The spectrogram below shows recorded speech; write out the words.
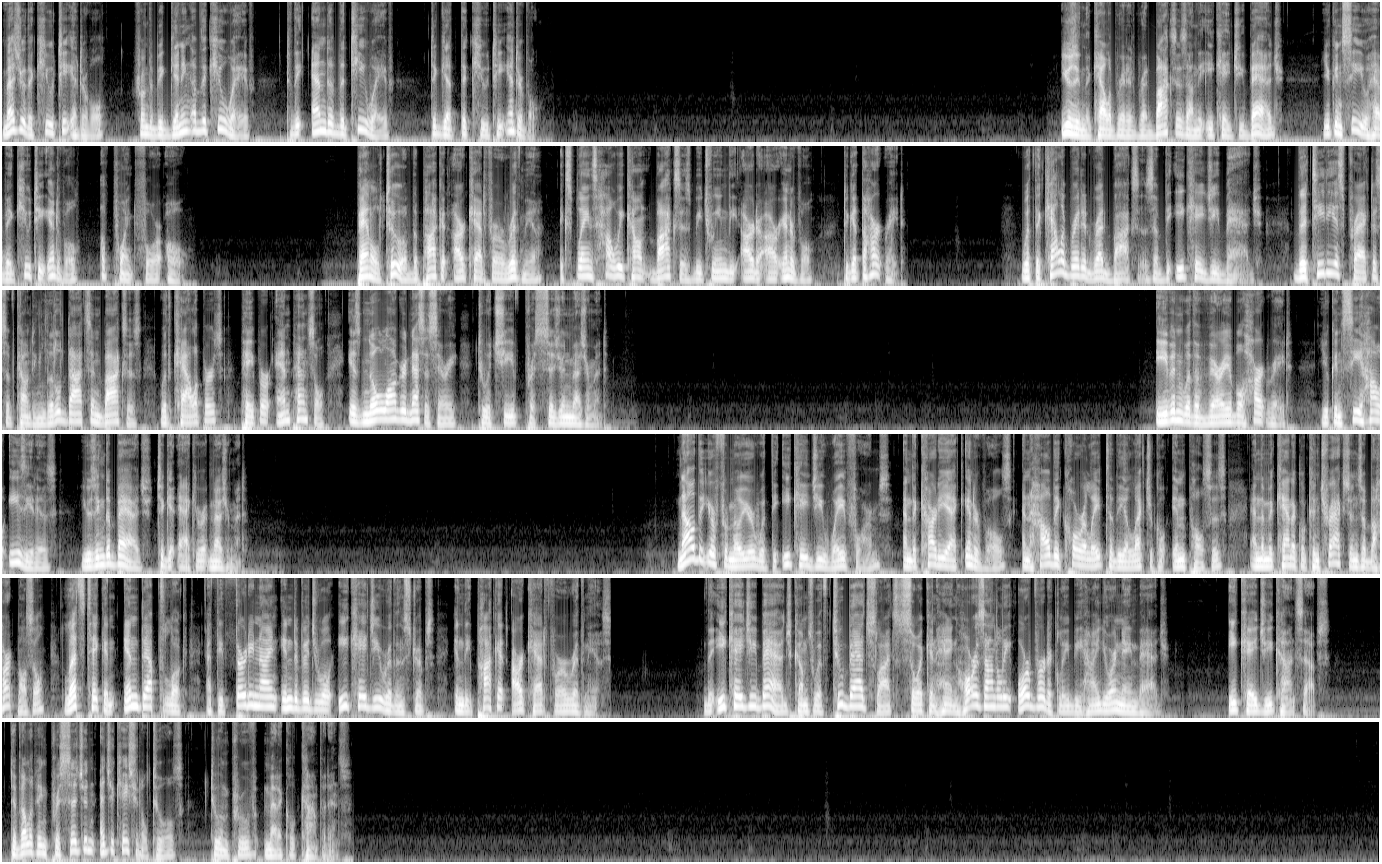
Measure the QT interval from the beginning of the Q wave to the end of the T wave to get the QT interval. Using the calibrated red boxes on the EKG badge, you can see you have a QT interval of 0.40. Panel 2 of the Pocket RCAT for arrhythmia explains how we count boxes between the R to R interval to get the heart rate. With the calibrated red boxes of the EKG badge, the tedious practice of counting little dots in boxes with calipers, paper, and pencil is no longer necessary to achieve precision measurement. Even with a variable heart rate, you can see how easy it is using the badge to get accurate measurement. Now that you're familiar with the EKG waveforms and the cardiac intervals and how they correlate to the electrical impulses and the mechanical contractions of the heart muscle, let's take an in-depth look at the 39 individual EKG rhythm strips in the Pocket RCAT for arrhythmias. The EKG badge comes with two badge slots so it can hang horizontally or vertically behind your name badge. EKG Concepts Developing precision educational tools to improve medical confidence.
